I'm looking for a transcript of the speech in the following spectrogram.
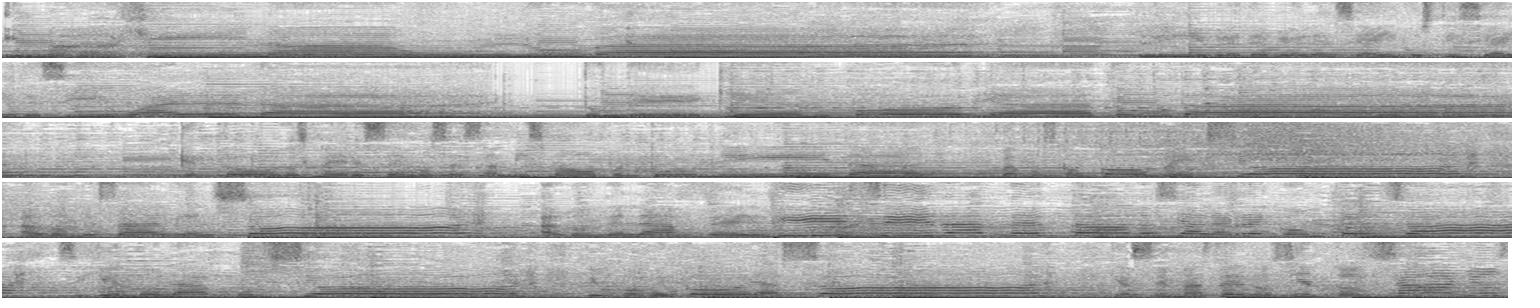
Imagina un lugar libre de violencia, injusticia y desigualdad, donde quién podría dudar que todos merecemos esa misma oportunidad. Vamos con convicción a donde salga el sol, a donde la felicidad sea la recompensa, siguiendo la pulsión de un joven corazón que hace más de 200 años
